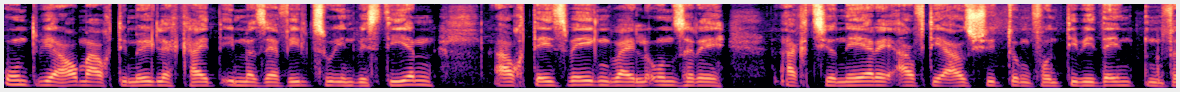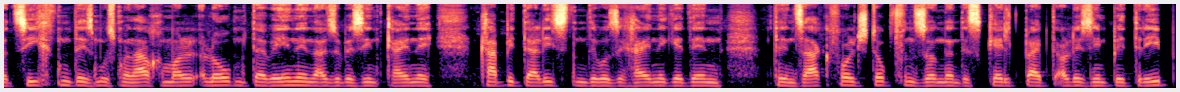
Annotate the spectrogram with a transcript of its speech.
Und wir haben auch die Möglichkeit, immer sehr viel zu investieren. Auch deswegen, weil unsere Aktionäre auf die Ausschüttung von Dividenden verzichten. Das muss man auch mal lobend erwähnen. Also wir sind keine Kapitalisten, wo sich einige den, den Sack vollstopfen, sondern das Geld bleibt alles im Betrieb,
